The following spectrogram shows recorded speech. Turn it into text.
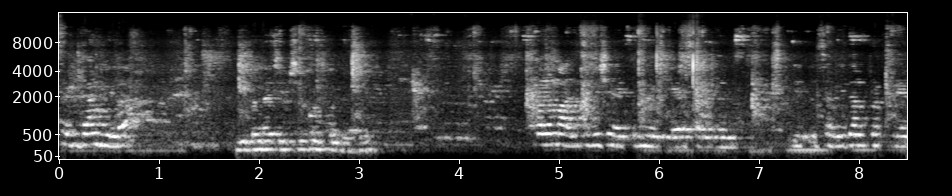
संविधान लिहिलं निबंधाचे विषय कोणकोणते होते? मला माझा विषय ऐकून माहिती आहे संविधान संविधान प्रक्रिया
